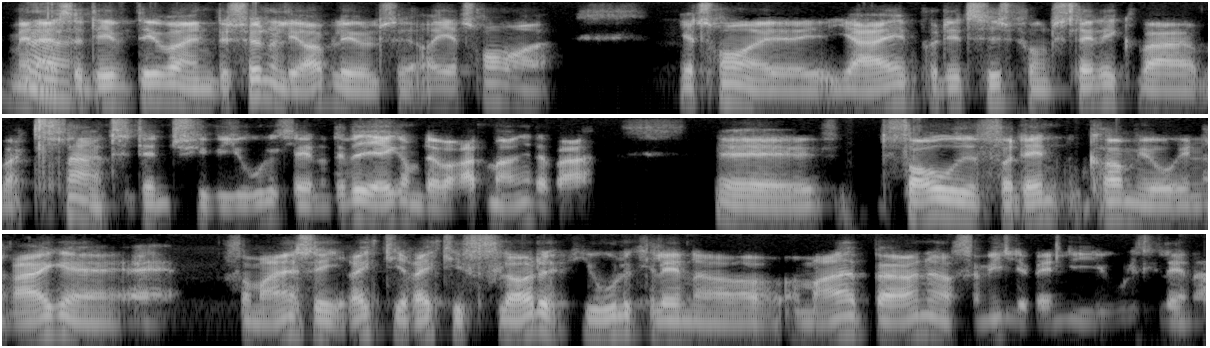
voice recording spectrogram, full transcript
Men ja. altså, det, det var en besynderlig oplevelse, og jeg tror, jeg tror, øh, jeg på det tidspunkt slet ikke var, var klar til den type julekalender. Det ved jeg ikke, om der var ret mange, der var. Øh, forud for den kom jo en række af, af for mig at se, rigtig, rigtig flotte julekalender og, og meget børne- og familievenlige julekalender.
